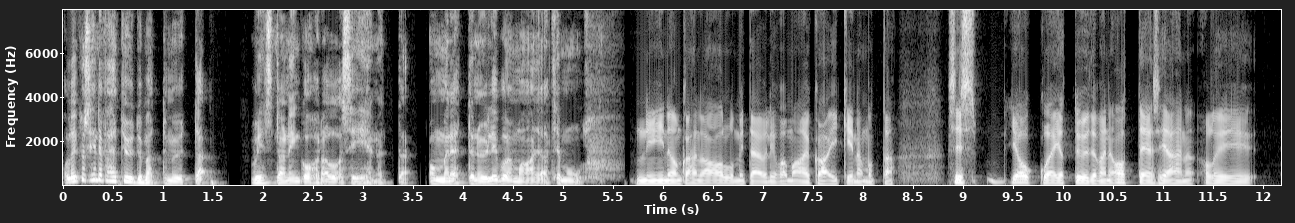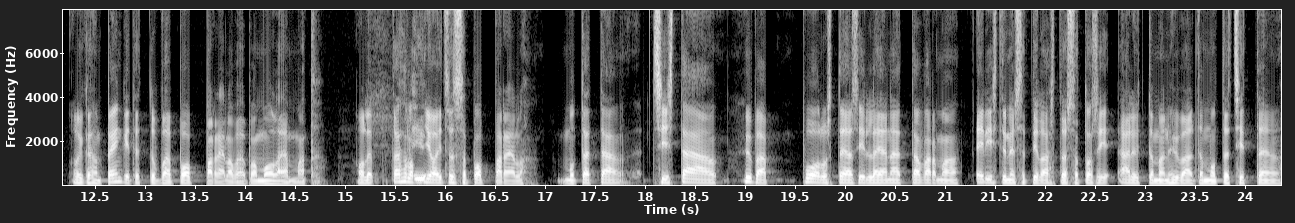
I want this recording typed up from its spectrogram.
oliko siinä vähän tyytymättömyyttä Winstonin kohdalla siihen, että on menettänyt ylivoima-ajat ja muut. Niin, onko hänellä ollut mitään ylivoima-aikaa ikinä, mutta siis joukkue ei ole tyytyväinen otteeseen, hän oli, oliko hän penkitetty vai poppareilla vai jopa molemmat. Oli, taisi olla jo itse asiassa poppareilla, mutta että siis tämä hyvä puolustaja sillä ja näyttää varmaan edistyneessä tilastoissa tosi älyttömän hyvältä, mutta sitten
